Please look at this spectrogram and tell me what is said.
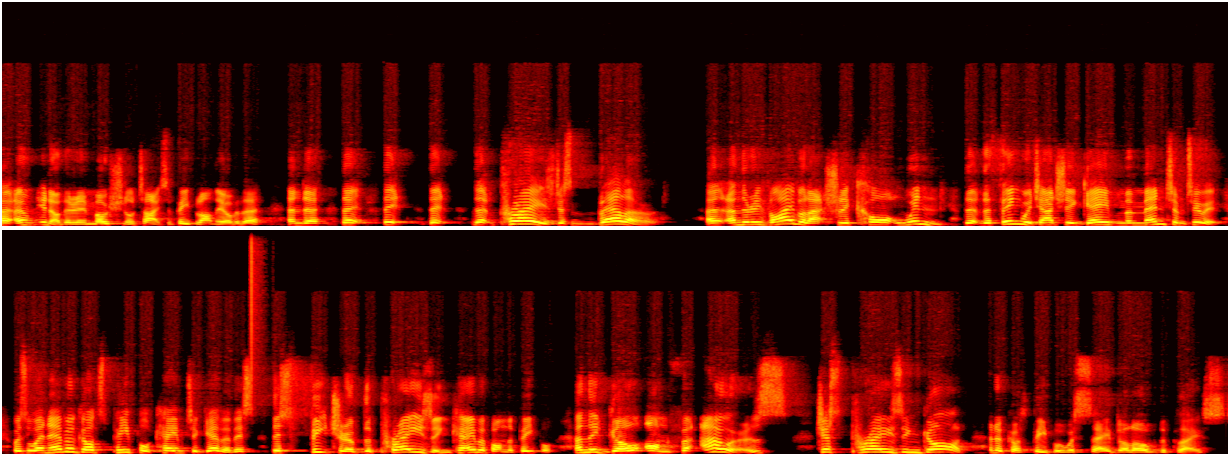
Uh, and, you know, they're emotional types of people, aren't they, over there? And uh, they, they, they, that praise just bellowed. And, and, the revival actually caught wind. The, the thing which actually gave momentum to it was whenever God's people came together, this, this feature of the praising came upon the people. And they'd go on for hours just praising God. And of course, people were saved all over the place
